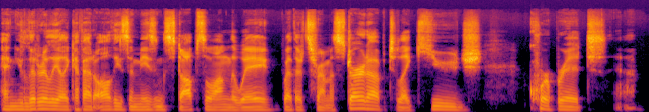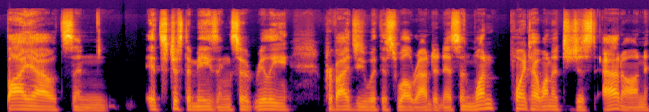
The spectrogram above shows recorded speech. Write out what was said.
And you literally like have had all these amazing stops along the way, whether it's from a startup to like huge corporate uh, buyouts and it's just amazing. So it really provides you with this well-roundedness. And one point I wanted to just add on,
